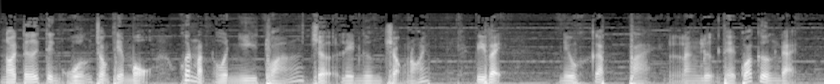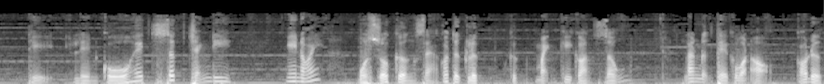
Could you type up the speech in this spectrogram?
Nói tới tình huống trong thiên mộ, khuôn mặt Huân Nhi thoáng trở lên ngưng trọng nói. Vì vậy, nếu gặp phải năng lượng thể quá cường đại, thì liền cố hết sức tránh đi. Nghe nói, một số cường giả có thực lực cực mạnh khi còn sống. Năng lượng thể của bọn họ có được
